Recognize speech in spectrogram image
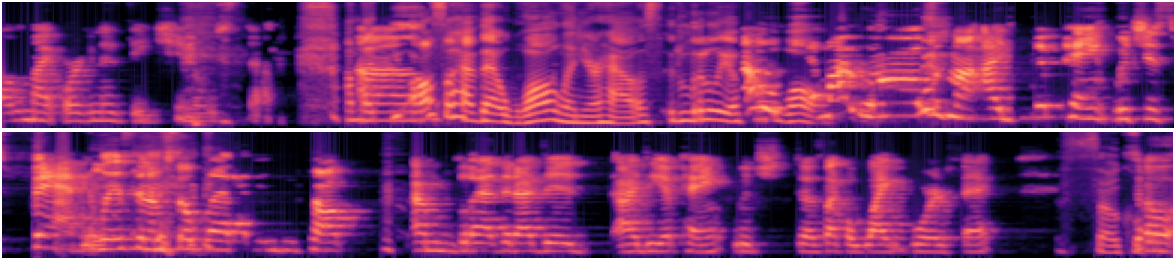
All of my organizational stuff. I'm like, um, you also have that wall in your house, It's literally a full oh, wall. My wall was my idea paint, which is fabulous, and I'm so glad I didn't do chalk. I'm glad that I did IdeaPaint, which does like a whiteboard effect. So cool. So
